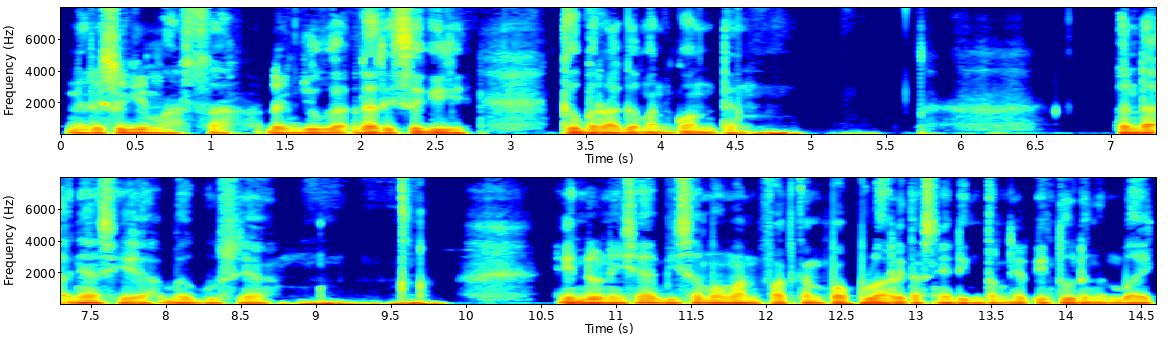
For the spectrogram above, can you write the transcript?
dari segi masa dan juga dari segi keberagaman konten hendaknya sih ya bagusnya Indonesia bisa memanfaatkan popularitasnya di internet itu dengan baik.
